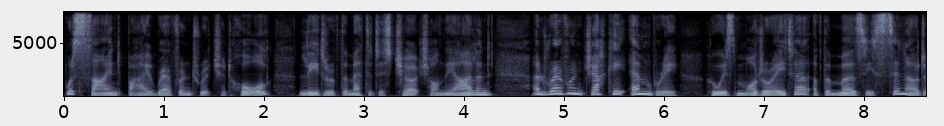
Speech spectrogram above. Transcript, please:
was signed by Reverend Richard Hall, leader of the Methodist Church on the island, and Reverend Jackie Embry, who is moderator of the Mersey Synod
